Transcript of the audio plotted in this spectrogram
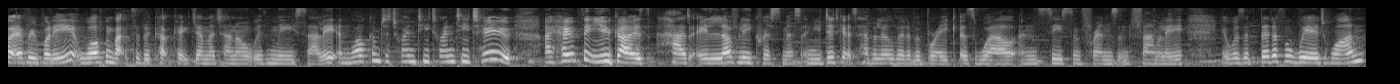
everybody, welcome back to the Cupcake Jemma channel with me Sally and welcome to 2022. I hope that you guys had a lovely Christmas and you did get to have a little bit of a break as well and see some friends and family. It was a bit of a weird one.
